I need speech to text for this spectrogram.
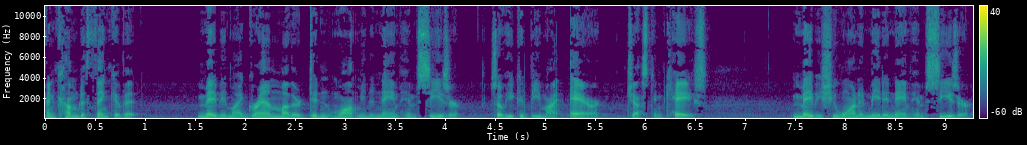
And come to think of it, maybe my grandmother didn't want me to name him Caesar so he could be my heir, just in case. Maybe she wanted me to name him Caesar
